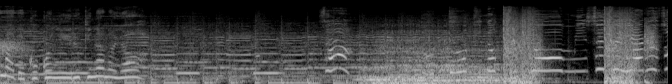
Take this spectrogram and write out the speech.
つまでここにいる気なのよ。さあとっておきの活況を見せてやるぞ。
